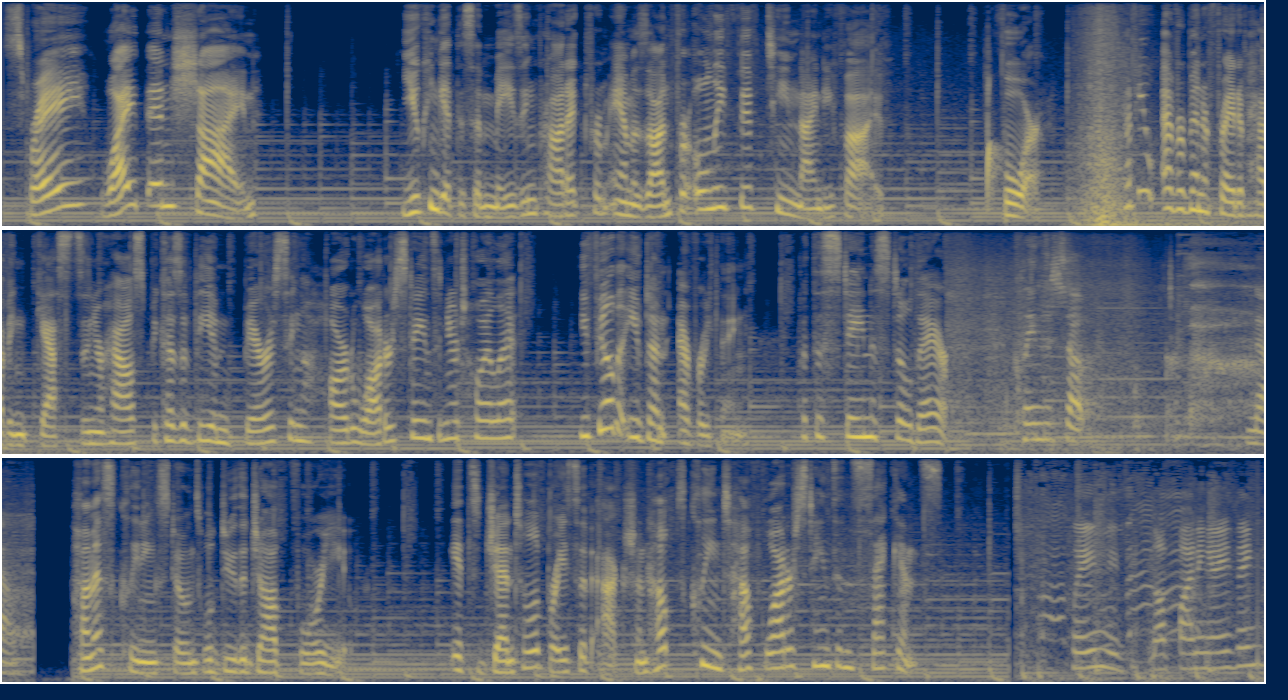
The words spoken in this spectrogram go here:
spray, wipe, and shine. You can get this amazing product from Amazon for only $15.95. 4. Have you ever been afraid of having guests in your house because of the embarrassing hard water stains in your toilet? You feel that you've done everything, but the stain is still there. Clean this up. No. Pumice cleaning stones will do the job for you. Its gentle abrasive action helps clean tough water stains in seconds. Clean? You not finding anything?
